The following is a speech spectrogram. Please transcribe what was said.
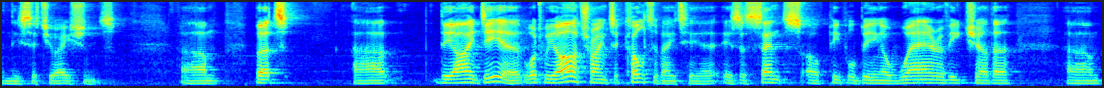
in these situations. Um, but uh, the idea, what we are trying to cultivate here, is a sense of people being aware of each other, um,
